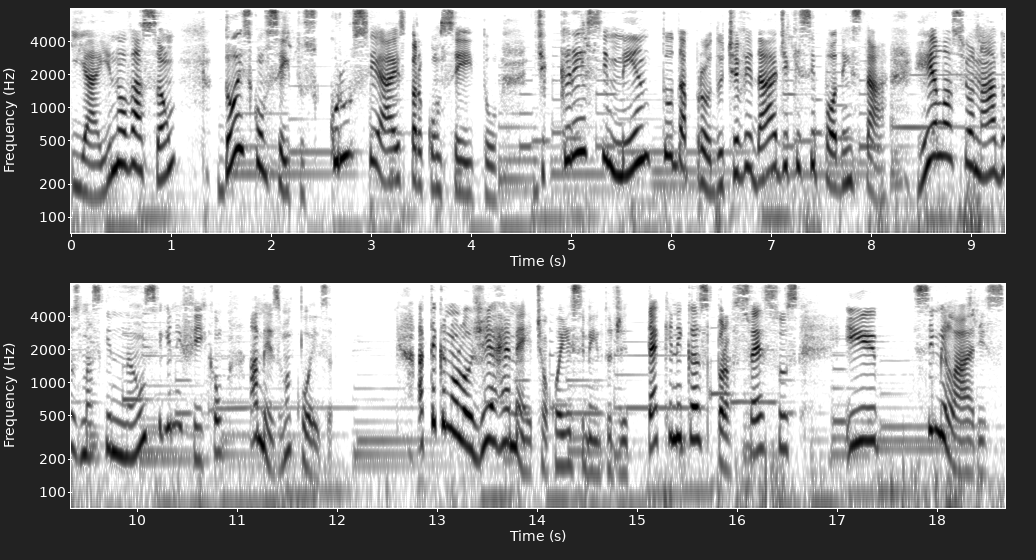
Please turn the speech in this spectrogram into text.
e a inovação, dois conceitos cruciais para o conceito de crescimento da produtividade que se podem estar relacionados, mas que não significam a mesma coisa. A tecnologia remete ao conhecimento de técnicas, processos e similares.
